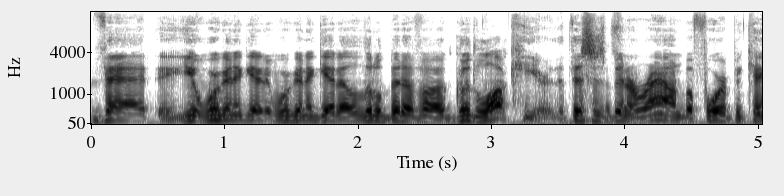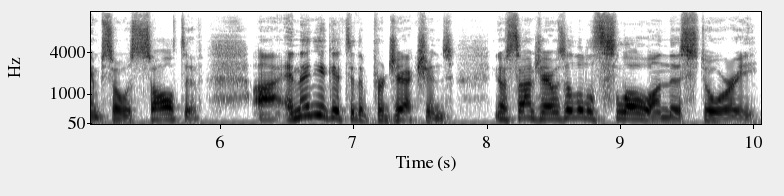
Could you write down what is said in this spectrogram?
that you know, we're going to get we're going to get a little bit of a good luck here that this has That's been right. around before it became so assaultive, uh, and then you get to the projections. You know, Sanjay, I was a little slow on this story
